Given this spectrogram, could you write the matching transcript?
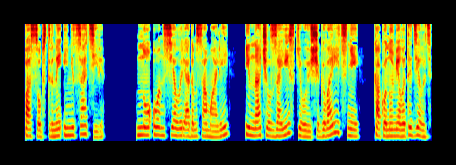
по собственной инициативе. Но он сел рядом с Амалией и начал заискивающе говорить с ней, как он умел это делать.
